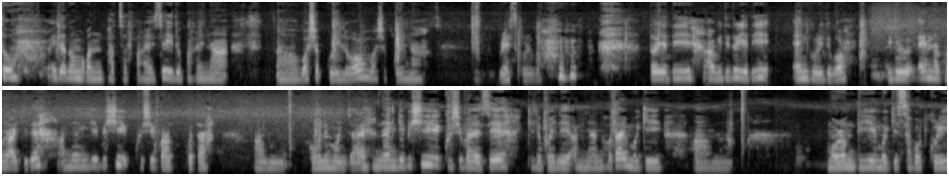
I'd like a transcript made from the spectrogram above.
to ida to mukan phat sat pakai se idu pakai na wash up kori lo wash up kori na rest kori bo to yadi abidi to yadi end kori de bo idu end na kora ki de anengi bishi khushi pa kota ক'বলৈ মন যায় নেংগে বেছি খুচি পাই আছে কেলৈ কৰিলে আমি সদায় মই মৰম দি মই কি ছাপৰ্ট কৰি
